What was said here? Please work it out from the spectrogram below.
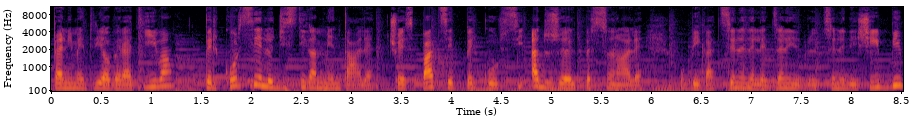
planimetria operativa, percorsi e logistica ambientale, cioè spazi e percorsi ad uso del personale, ubicazione nelle zone di produzione dei cibi,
